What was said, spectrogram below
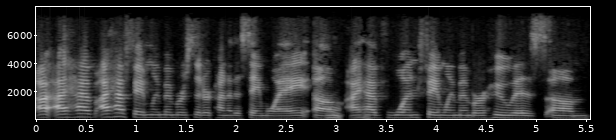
I, I have I have family members that are kind of the same way. Um, I Mhm. have one family member who is, um,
